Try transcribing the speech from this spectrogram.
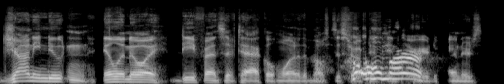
Johnny Newton, Illinois defensive tackle, one of the most disruptive interior defenders,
